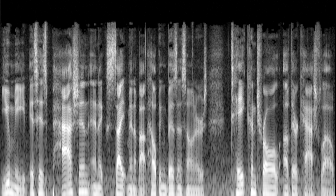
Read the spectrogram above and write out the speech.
you meet is his passion and excitement about helping business owners take control of their cash flow.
